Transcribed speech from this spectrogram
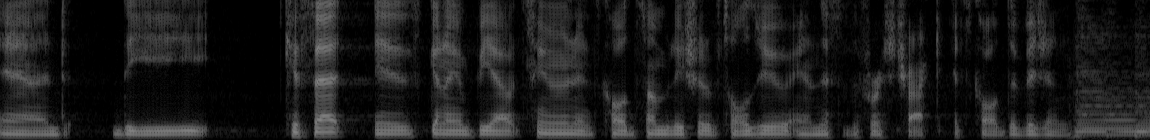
and the cassette is going to be out soon, and it's called Somebody Should Have Told You, and this is the first track. It's called Division.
